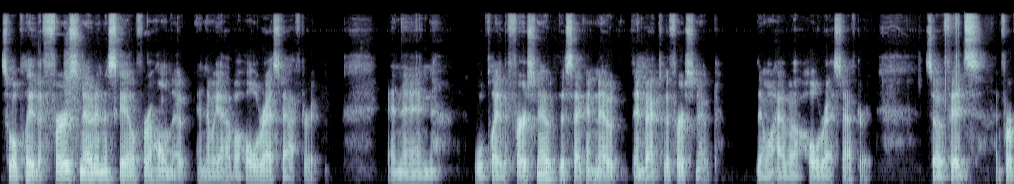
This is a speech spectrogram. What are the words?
So we'll play the first note in the scale for a whole note, and then we have a whole rest after it. And then we'll play the first note, the second note, then back to the first note. Then we'll have a whole rest after it. So if it's if we're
